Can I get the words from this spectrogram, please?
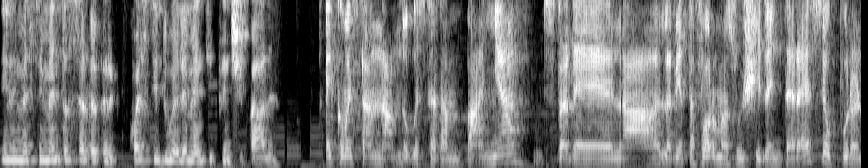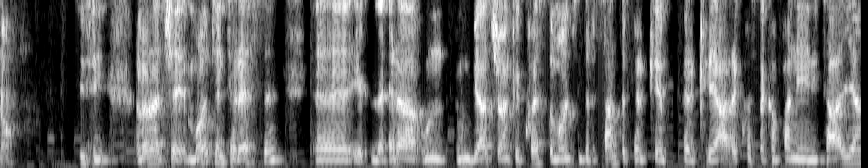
l'investimento serve per questi due elementi principali. E come sta andando questa campagna? State, la, la piattaforma suscita interesse oppure no? Sì, sì, allora c'è molto interesse, eh, era un, un, viaggio anche questo molto interessante perché per creare questa campagna in Italia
